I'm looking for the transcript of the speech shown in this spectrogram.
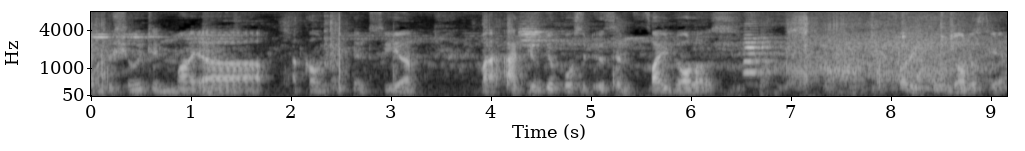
want to show it in my uh, account. You can see here my active deposit is in five dollars sorry four dollars here.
